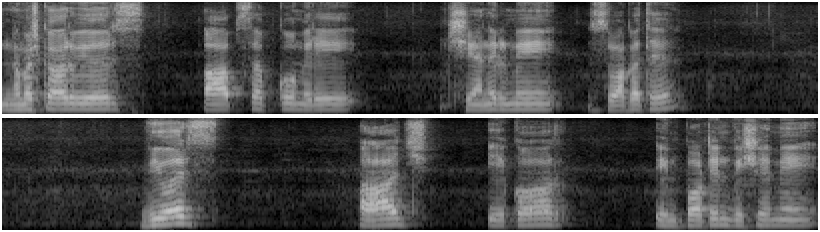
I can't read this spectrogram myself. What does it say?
नमस्कार व्यूअर्स आप सबको मेरे चैनल में स्वागत है। व्यूअर्स आज एक और इम्पोर्टेंट विषय में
